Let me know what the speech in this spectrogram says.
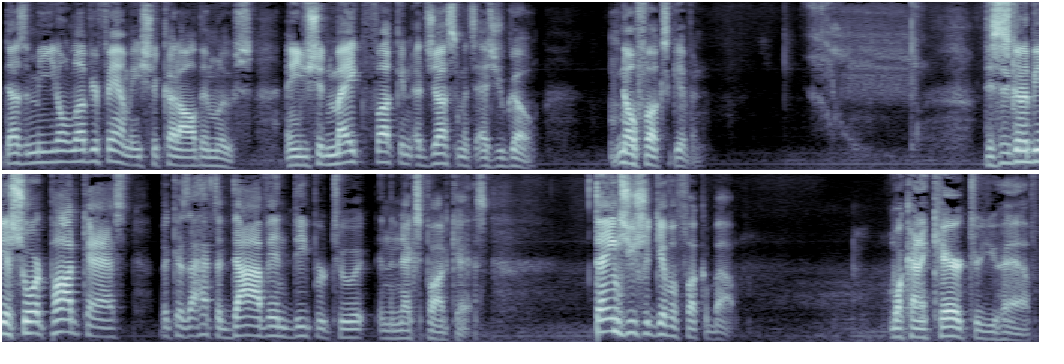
doesn't mean you don't love your family. You should cut all them loose. And you should make fucking adjustments as you go. No fucks given. This is going to be a short podcast because I have to dive in deeper to it in the next podcast. Things you should give a fuck about. What kind of character you have.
